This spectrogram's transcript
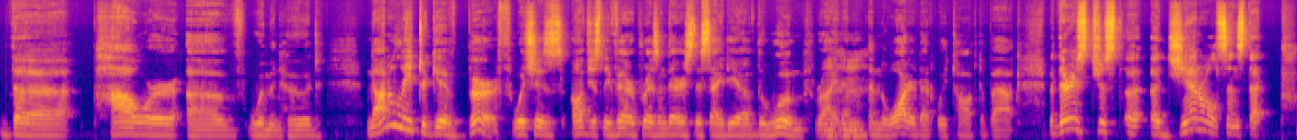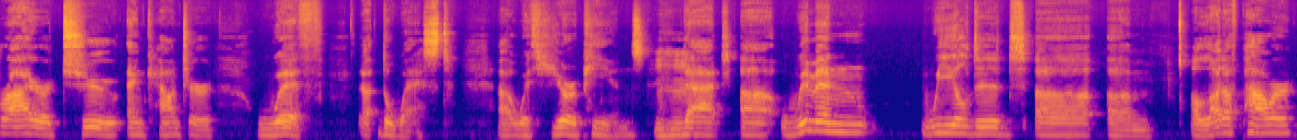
the power of womanhood not only to give birth which is obviously very present there's this idea of the womb right and, and the water that we talked about but there is just a, a general sense that prior to encounter with uh, the west uh, with europeans Mhm. that uh, women wielded uh, um, a lot of power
